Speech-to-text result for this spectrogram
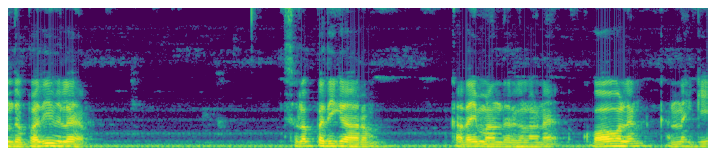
இந்த பதிவில் சிலப்பதிகாரம் கதை மாந்தர்களான கோவலன் கண்ணகி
